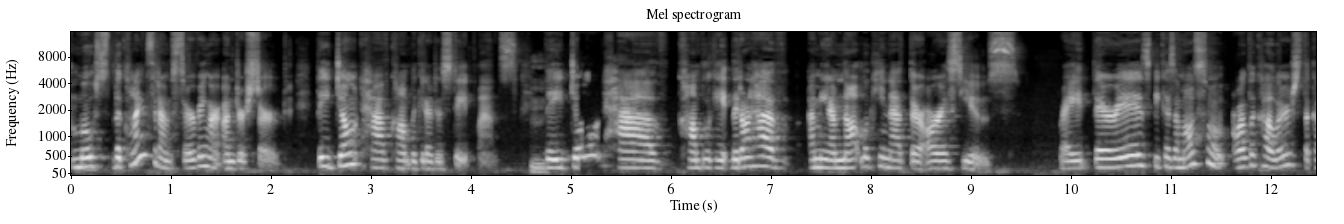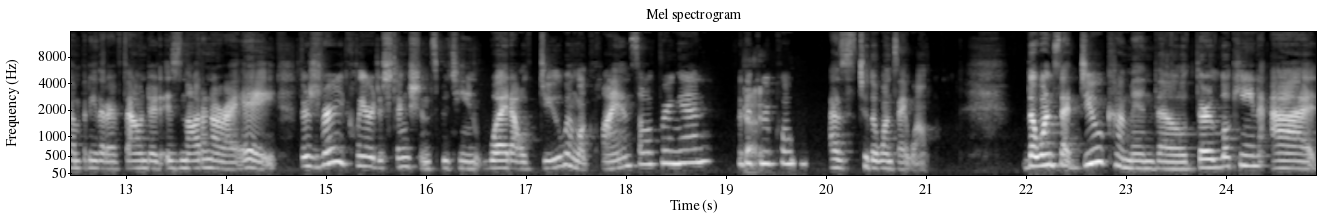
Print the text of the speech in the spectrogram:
most the clients that I'm serving are underserved. They don't have complicated estate plans. Hmm. They don't have complicated. They don't have. I mean, I'm not looking at their RSUs, right? There is because I'm also all the colors. The company that I founded is not an RIA. There's very clear distinctions between what I'll do and what clients I'll bring in for Got the group call as to the ones I won't. The ones that do come in, though, they're looking at,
